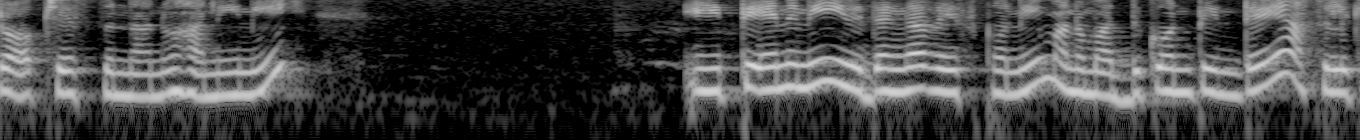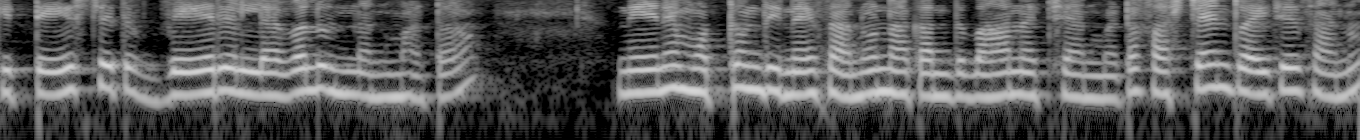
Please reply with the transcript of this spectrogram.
డ్రాప్ చేస్తున్నాను హనీని. ఈ తేనెని ఈ విధంగా వేసుకొని మనం అద్దుకొని తింటే అసలుకి టేస్ట్ అయితే వేరే లెవెల్ ఉందన్నమాట. నేనే మొత్తం తినేసాను నాకు అంత బాగా నచ్చాయి అనమాట ఫస్ట్ టైం ట్రై చేశాను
